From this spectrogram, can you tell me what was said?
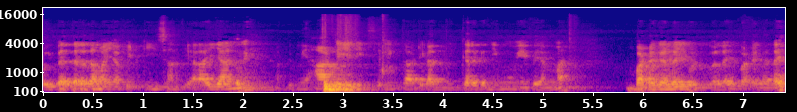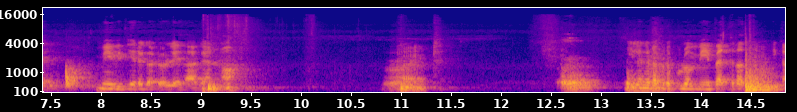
ඔය පැත්තට තමයි අපි ටී සංදේ අරන් යන්නේ. අපි මේ හාට එලික්ස් ලින්ක් තා ටිකක් දික් කරගෙන ඉමු මේ බැම්ම. බඩගලයි ඔලු ගලයි බඩගලයි. මේ විදිහට ගඩොල් එලා ගන්නවා. right. ඊළඟට අපිට පුළුවන් මේ පැත්තටත් තව ටිකක්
